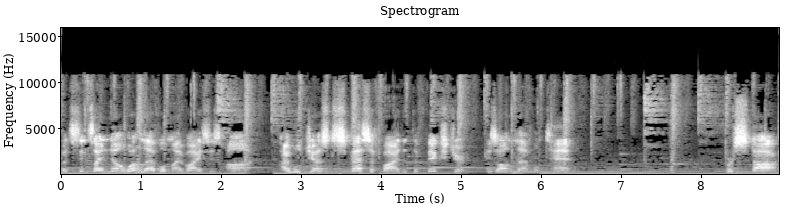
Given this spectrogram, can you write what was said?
but since I know what level my vise is on, I will just specify that the fixture is on level 10. For stock,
